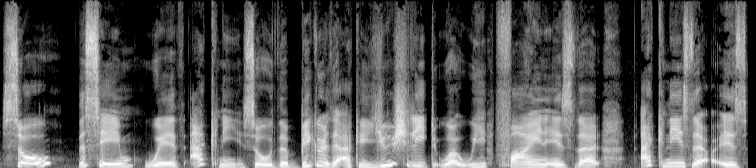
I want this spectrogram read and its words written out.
So the same with acne. So the bigger the acne, usually what we find is that acne that is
